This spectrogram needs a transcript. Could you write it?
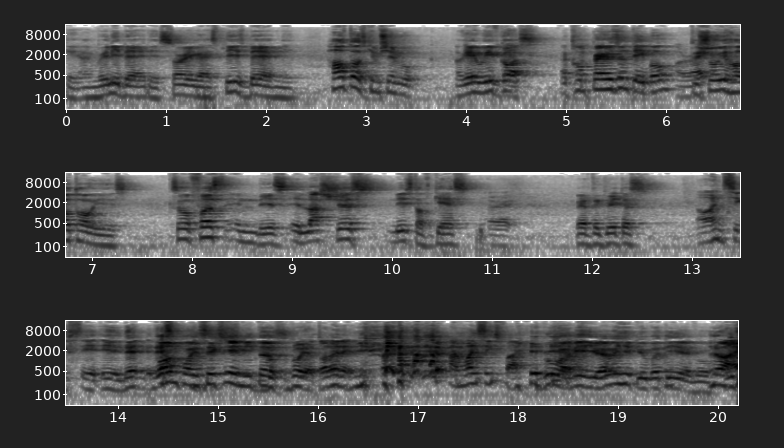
okay, I'm really bad at this. Sorry, guys. Please bear with me. How tall is Kim Shin Wook? Okay, we've got Yes. a comparison table to show you how tall he is. So first, in this illustrious list of guests, we have the greatest. One six eight. Eh, that, 1.68 meters. Bro, bro, you're taller than me. I'm 165. Bro, I mean, you haven't hit puberty yet, bro. No, I,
